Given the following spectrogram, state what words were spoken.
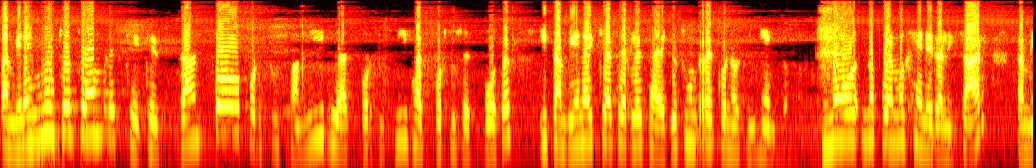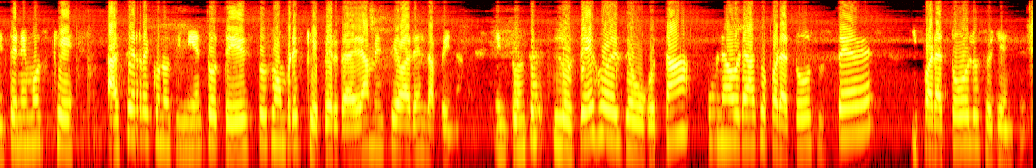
También hay muchos hombres que, que dan todo por sus familias, por sus hijas, por sus esposas y también hay que hacerles a ellos un reconocimiento. No, no podemos generalizar, también tenemos que hacer reconocimiento de estos hombres que verdaderamente valen la pena. Entonces, los dejo desde Bogotá. Un abrazo para todos ustedes y para todos los oyentes.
